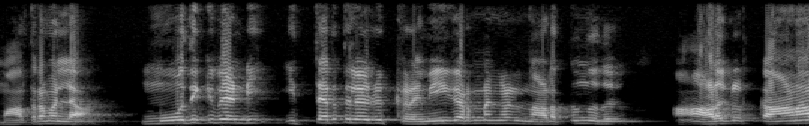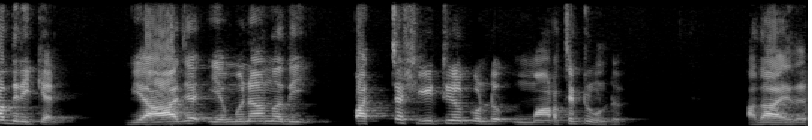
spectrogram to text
മാത്രമല്ല മോദിക്ക് വേണ്ടി ഇത്തരത്തിലൊരു ക്രമീകരണങ്ങൾ നടത്തുന്നത് ആളുകൾ കാണാതിരിക്കാൻ വ്യാജ യമുനാ നദി പച്ച ഷീറ്റുകൾ കൊണ്ട് മറച്ചിട്ടുമുണ്ട്. അതായത്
